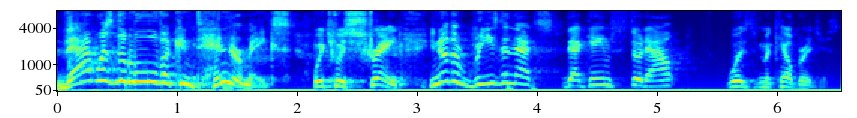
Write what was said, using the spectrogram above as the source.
That was the move a contender makes, which was strange. You know, the reason that that game stood out was Mikal Bridges.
